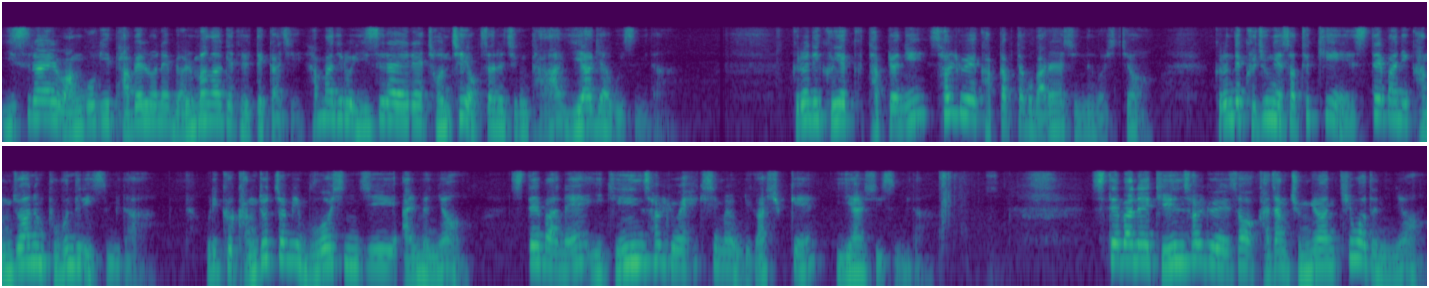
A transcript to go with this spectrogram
이스라엘 왕국이 바벨론에 멸망하게 될 때까지 한마디로 이스라엘의 전체 역사를 지금 다 이야기하고 있습니다. 그러니 그의 답변이 설교에 가깝다고 말할 수 있는 것이죠. 그런데 그 중에서 특히 스테반이 강조하는 부분들이 있습니다. 우리 그 강조점이 무엇인지 알면요. 스테반의 이 긴 설교의 핵심을 우리가 쉽게 이해할 수 있습니다. 스테반의 긴 설교에서 가장 중요한 키워드는요.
